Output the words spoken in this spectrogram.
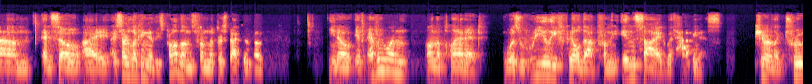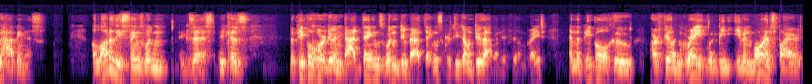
Um, and so I, I started looking at these problems from the perspective of, you know, if everyone on the planet was really filled up from the inside with happiness, pure, like true happiness, a lot of these things wouldn't exist because the people who are doing bad things wouldn't do bad things because you don't do that when you're feeling great. And the people who are feeling great would be even more inspired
